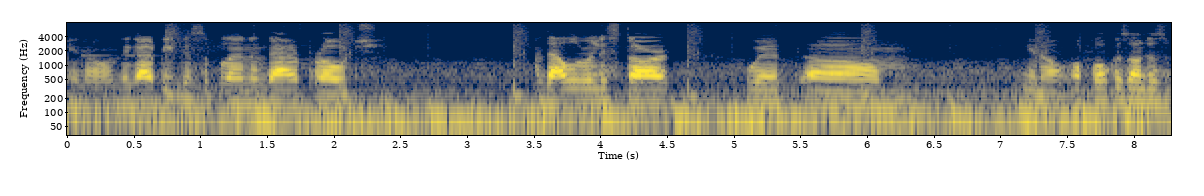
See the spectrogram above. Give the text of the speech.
You know they got to be disciplined in that approach, and that will really start with um, you know a focus on just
